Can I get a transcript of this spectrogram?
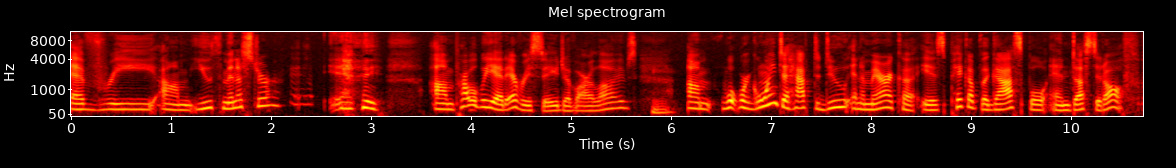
every um, youth minister, um, probably at every stage of our lives, um, what we're going to have to do in America is pick up the gospel and dust it off.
